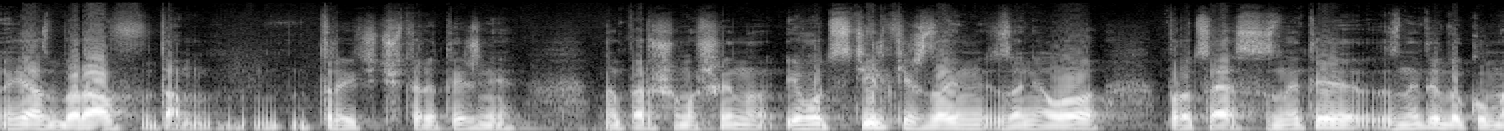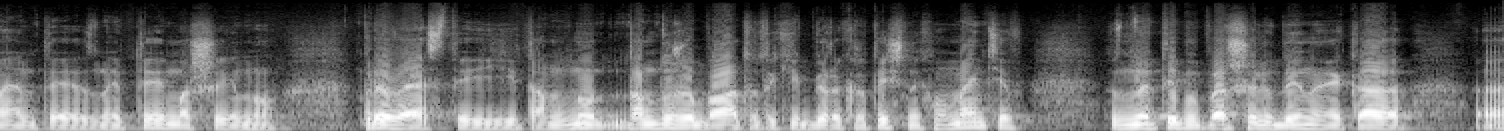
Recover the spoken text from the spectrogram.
я збирав там 3-4 тижні на першу машину, і от стільки ж зайняло процес знайти, знайти документи, знайти машину, привезти її. Там, ну, там дуже багато таких бюрократичних моментів. Знайти, по-перше, людину, яка е,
